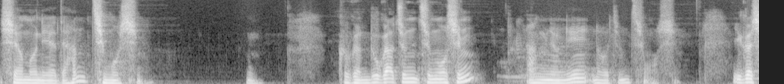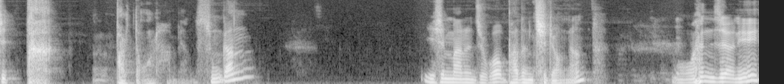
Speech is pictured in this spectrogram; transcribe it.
시어머니에 대한 증오심, 그건 누가 준 증오심? 악령이 넣어준 증오심. 이것이 탁 발동을 하면 순간 20만 원 주고 받은 치료는 완전히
